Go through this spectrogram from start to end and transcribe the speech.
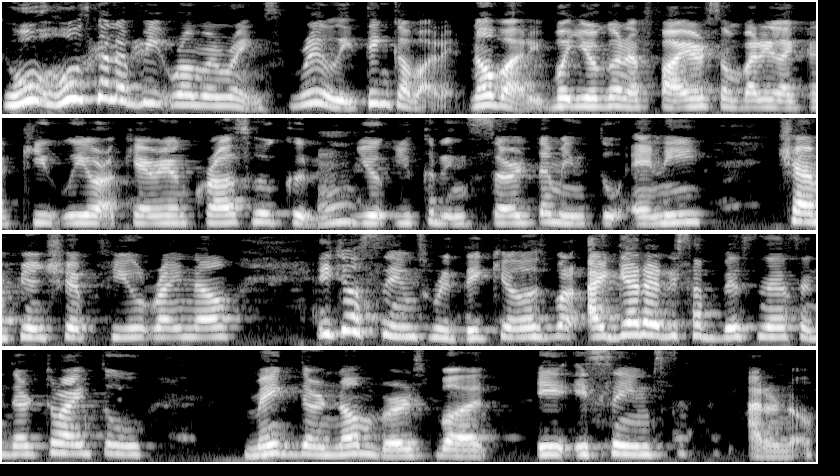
who, who's gonna beat Roman Reigns? Really, think about it. Nobody. But you're gonna fire somebody like a Keith Lee or a Karrion Kross, who could mm. you, you could insert them into any championship feud right now. it just seems ridiculous. But I get it; it's a business, and they're trying to make their numbers. But it, it seems, I don't know,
